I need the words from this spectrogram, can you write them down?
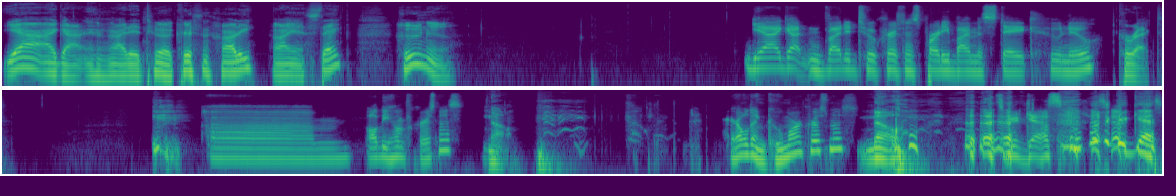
Yeah, I got invited to a Christmas party by a steak. Who knew? Yeah, I got invited to a Christmas party by mistake. Who knew? Correct. Um, I'll be home for Christmas. No. Harold and Kumar Christmas? No. That's a good guess. That's a good guess.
